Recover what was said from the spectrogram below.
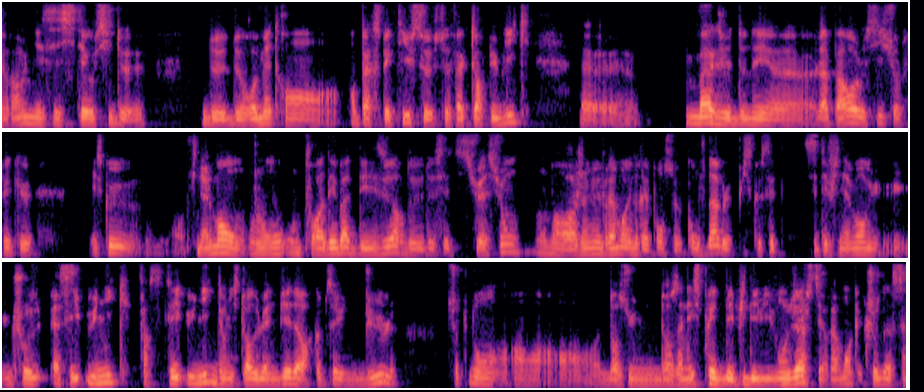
vraiment une nécessité aussi de de, remettre en, perspective ce, facteur public. Euh, Max, je vais te donner euh, la parole aussi sur le fait que est-ce que finalement on, pourra débattre des heures de, cette situation? On n'aura jamais vraiment une réponse convenable puisque c'était finalement une chose assez unique. Enfin, c'était unique dans l'histoire de la NBA d'avoir comme ça une bulle, surtout dans, un esprit d'épidémie mondiale. C'était vraiment quelque chose d'assez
